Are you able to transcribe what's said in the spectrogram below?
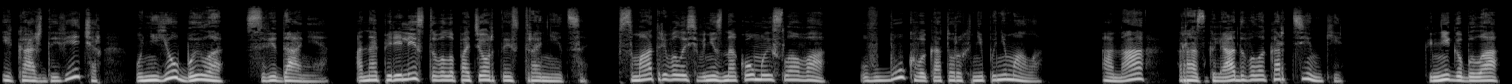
И каждый вечер у нее было свидание. Она перелистывала потертые страницы, всматривалась в незнакомые слова, в буквы которых не понимала. Она разглядывала картинки. Книга была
